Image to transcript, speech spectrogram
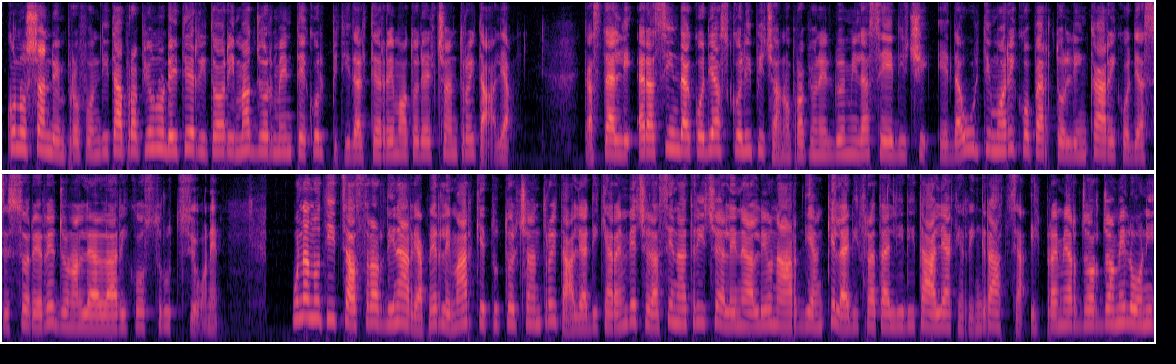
conoscendo in profondità proprio uno dei territori maggiormente colpiti dal terremoto del centro Italia. Castelli era sindaco di Ascoli Piceno proprio nel 2016 e da ultimo ha ricoperto l'incarico di assessore regionale alla ricostruzione. Una notizia straordinaria per le Marche e tutto il centro Italia, dichiara invece la senatrice Elena Leonardi, anche lei di Fratelli d'Italia, che ringrazia il Premier Giorgia Meloni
